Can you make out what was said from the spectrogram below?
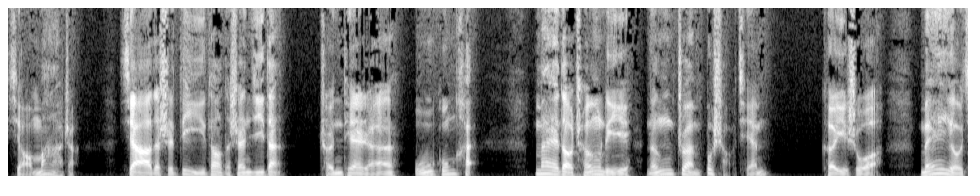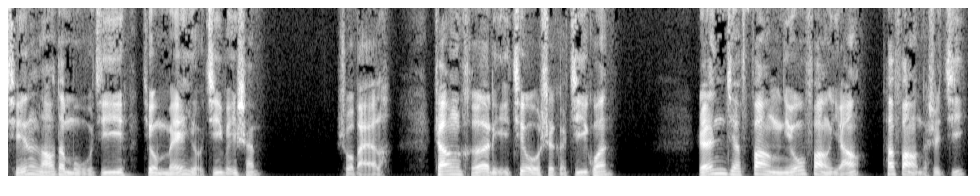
小蚂蚱。下的是地道的山鸡蛋，纯天然无公害，卖到城里能赚不少钱。可以说，没有勤劳的母鸡，就没有鸡为山。说白了，张河里就是个鸡官。人家放牛放羊，他放的是鸡。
